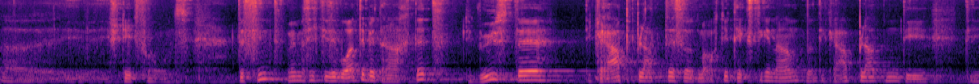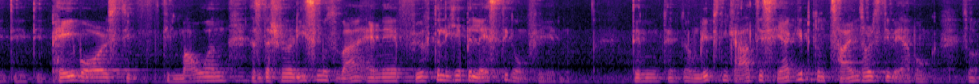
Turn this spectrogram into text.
äh, steht vor uns. Das sind, wenn man sich diese Worte betrachtet, die Wüste, die Grabplatte, so hat man auch die Texte genannt, ne, die Grabplatten, die, die, die, die Paywalls, die, die Mauern. Also der Journalismus war eine fürchterliche Belästigung für jeden den, den am liebsten gratis hergibt und zahlen soll es die Werbung. So,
